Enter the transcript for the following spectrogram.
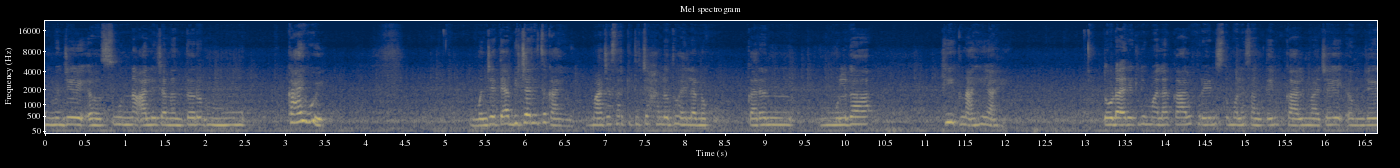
म्हणजे सून आल्याच्यानंतर काय होईल? म्हणजे त्या बिचारीचं काय होईल? माझ्यासारखी तिची हालत व्हायला नको. कारण मुलगा ठीक नाही आहे. तो डायरेक्टली मला काल फ्रेंड्स तुम्हाला सांगते काल माझे म्हणजे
